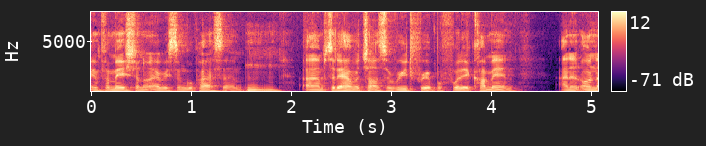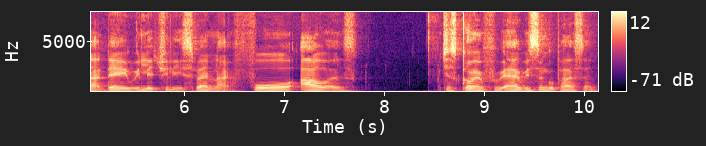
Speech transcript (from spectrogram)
information on every single person, um, so they have a chance to read through it before they come in. And then on that day, we literally spend like four hours just going through every single person.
